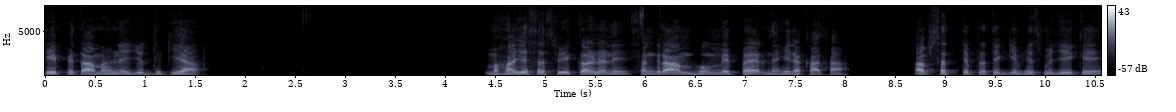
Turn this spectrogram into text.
कि पितामह ने युद्ध किया। महायशस्वी कर्ण ने संग्राम भूमि में पैर नहीं रखा था। अब सत्य प्रतिज्ञ भीष्म जी के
